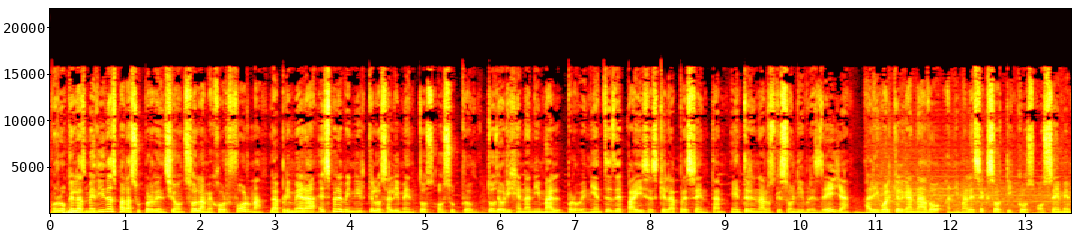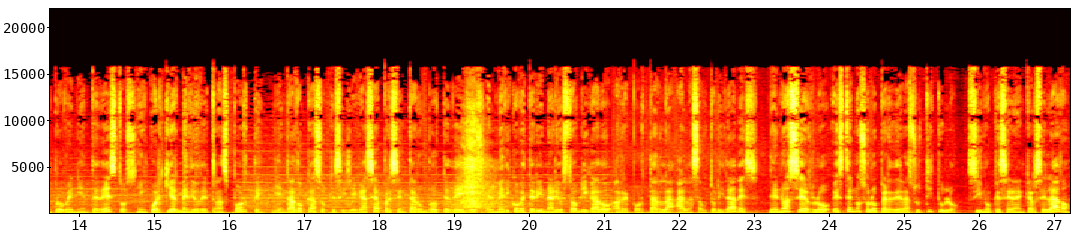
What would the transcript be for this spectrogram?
por lo que las medidas para su prevención son la mejor forma. La primera es prevenir que los alimentos o subproductos de origen animal provenientes de países que la presentan entren a los que son libres de ella, al igual que el ganado, animales exóticos o semen proveniente de estos, en cualquier medio de transporte, y en dado caso que se llegase a presentar un brote de ellos, el médico veterinario está obligado a reportarla a las autoridades. De no hacerlo, este no solo perderá su título, sino que será encarcelado.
